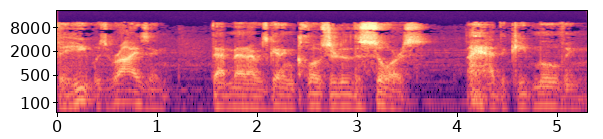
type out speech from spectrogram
The heat was rising, that meant I was getting closer to the source. I had to keep moving.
